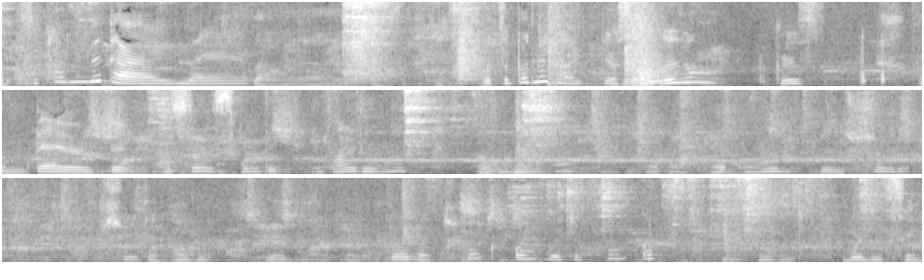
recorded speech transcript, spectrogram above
Once upon a time there was. Once upon a time there's a little grizzly um, bear that was so scared that he tried to run on and shoot it. Shoot the with a robot took over the whole earth. When the said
